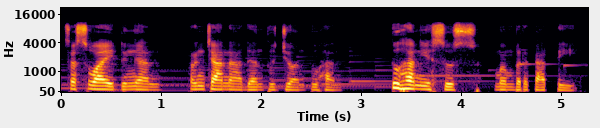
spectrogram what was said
sesuai dengan rencana dan tujuan Tuhan. Tuhan Yesus memberkati.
